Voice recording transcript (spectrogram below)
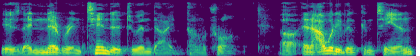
is they never intended to indict Donald Trump. Uh, and I would even contend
